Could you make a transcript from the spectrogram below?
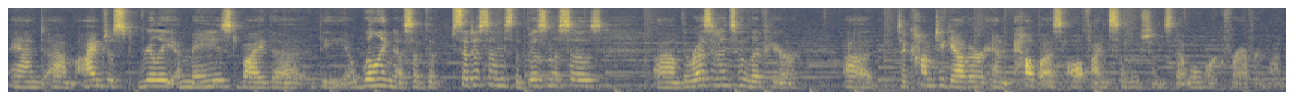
And um, I'm just really amazed by the, the willingness of the citizens, the businesses, um, the residents who live here uh, to come together and help us all find solutions that will work for everyone.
